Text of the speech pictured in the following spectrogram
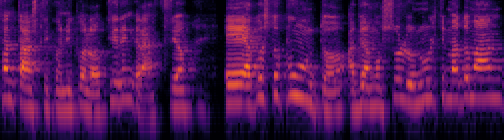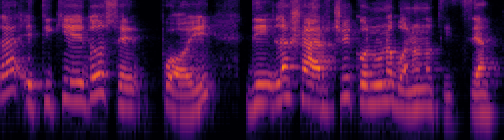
Fantastico Nicolò, ti ringrazio. E a questo punto abbiamo solo un'ultima domanda e ti chiedo se puoi di lasciarci con una buona notizia.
